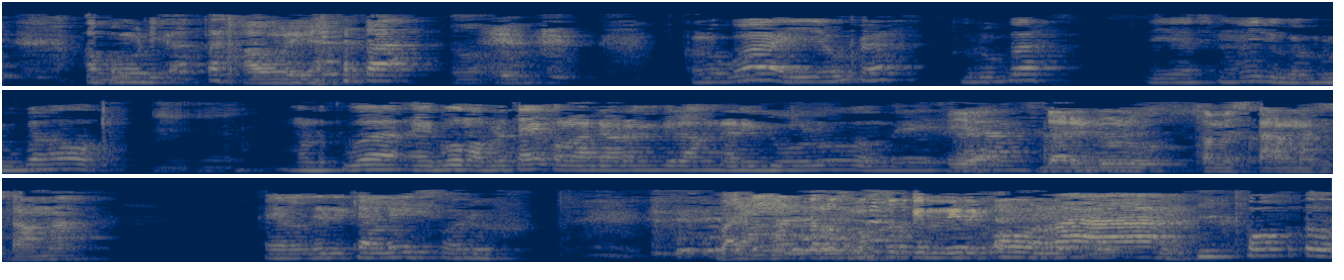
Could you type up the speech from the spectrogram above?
Apa mau dikata? Apa mau dikata? Oh, oh. Kalau gua iya udah berubah. Iya semuanya juga berubah kok. Menurut gua, eh gua nggak percaya kalau ada orang yang bilang dari dulu sampai Iya, sekarang. sama. dari dulu sampai sekarang masih sama. Kayak liriknya Lace, waduh. Berarti, Jangan terus masukin lirik orang. Hip hop tuh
